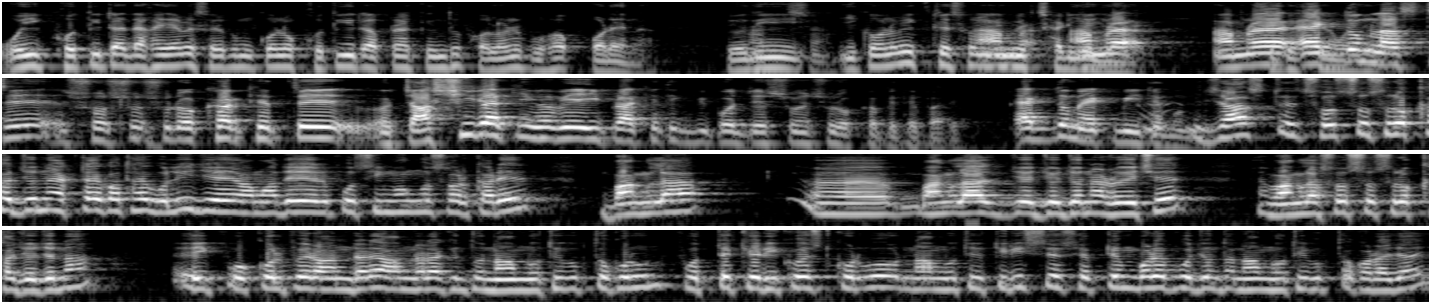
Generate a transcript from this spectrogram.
ওই ক্ষতিটা দেখা যাবে সেরকম কোনো ক্ষতির আপনার কিন্তু ফলনের প্রভাব পড়ে না। যদি আচ্ছা। ইকোনমিক থ্রেশহোল্ড আমরা- লিমিট ছাড়িয়ে আমরা আমরা একদম লাস্টে শস্য সুরক্ষার ক্ষেত্রে চাষিরা কীভাবে এই প্রাকৃতিক বিপর্যয়ের সময় সুরক্ষা পেতে পারে? একদম এক মধ্যে। জাস্ট শস্য সুরক্ষার জন্য একটাই কথা বলি যে আমাদের পশ্চিমবঙ্গ সরকারের বাংলা বাংলা যে যোজনা রয়েছে বাংলা শস্য সুরক্ষা যোজনা এই প্রকল্পের আন্ডারে আপনারা কিন্তু নাম নথিভুক্ত করুন। প্রত্যেককে রিকোয়েস্ট করব নাম নথি তিরিশে সেপ্টেম্বরে পর্যন্ত নাম নথিভুক্ত করা যায়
